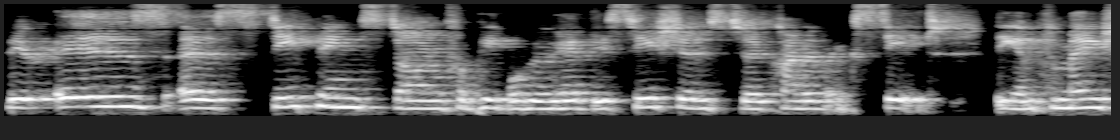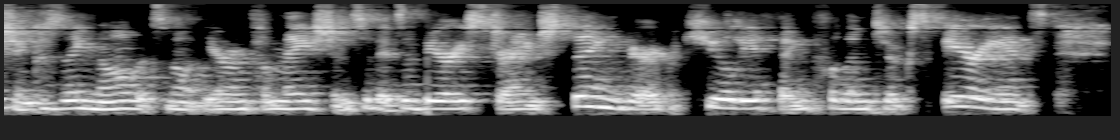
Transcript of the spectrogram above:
there is a stepping stone for people who have their sessions to kind of accept the information because they know it's not their information. So that's a very strange thing, very peculiar thing for them to experience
